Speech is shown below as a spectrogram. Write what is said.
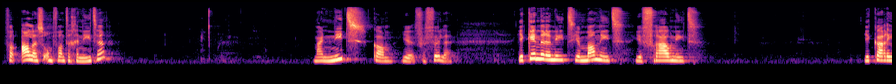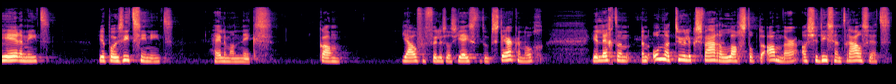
van alles om van te genieten, maar niets kan je vervullen. Je kinderen niet, je man niet, je vrouw niet. Je carrière niet, je positie niet. Helemaal niks kan jou vervullen zoals Jezus het doet. Sterker nog, je legt een, een onnatuurlijk zware last op de ander als je die centraal zet.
